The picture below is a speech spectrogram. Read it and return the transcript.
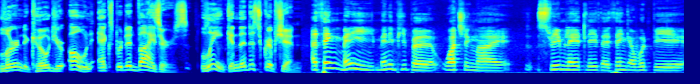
Learn to code your own expert advisors. Link in the description. I think many many people watching my stream lately they think I would be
